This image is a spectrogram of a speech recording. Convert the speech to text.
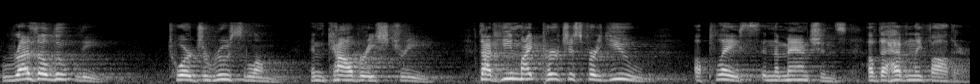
resolutely toward Jerusalem and Calvary's tree, that he might purchase for you a place in the mansions of the Heavenly Father.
